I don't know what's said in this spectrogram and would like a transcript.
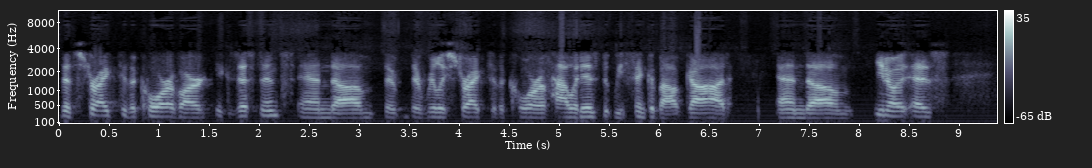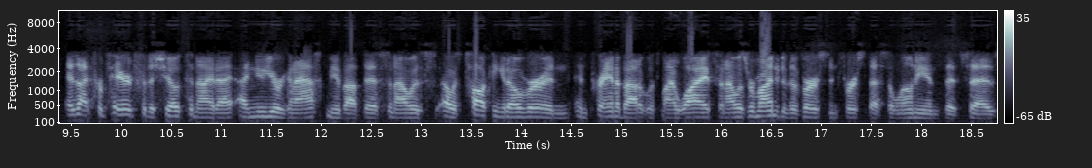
that strike to the core of our existence, and um, that, that really strike to the core of how it is that we think about God. And um, you know, as as I prepared for the show tonight, I, I knew you were going to ask me about this, and I was I was talking it over and, and praying about it with my wife, and I was reminded of the verse in First Thessalonians that says,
